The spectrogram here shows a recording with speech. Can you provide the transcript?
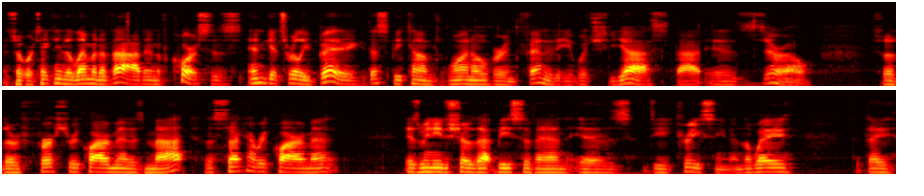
And so we're taking the limit of that, and of course, as n gets really big, this becomes 1 over infinity, which, yes, that is 0. So the first requirement is met. The second requirement is we need to show that b sub n is decreasing. And the way that they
